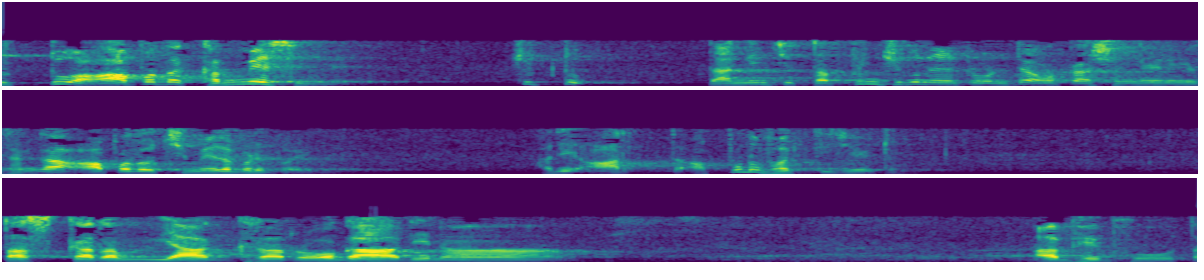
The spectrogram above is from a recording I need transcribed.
చుట్టూ ఆపద కమ్మేసింది. చుట్టూ. దాని నుంచి తప్పించుకునేటువంటి అవకాశం లేని విధంగా ఆపద వచ్చి మీద పడిపోయింది. అది ఆర్త. అప్పుడు భక్తి చేయటం. తస్కర వ్యాఘ్ర రోగాదినా అభిభూత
